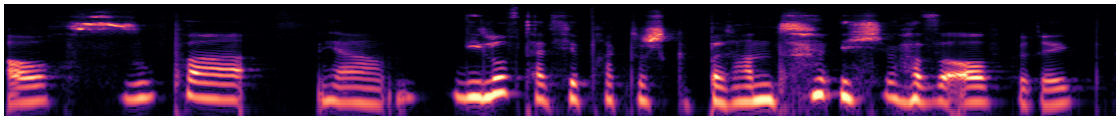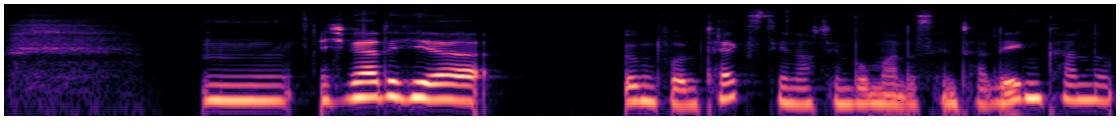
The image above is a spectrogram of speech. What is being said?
auch super. Ja, die Luft hat hier praktisch gebrannt. Ich war so aufgeregt. Mm, ich werde hier irgendwo im Text, je nachdem, wo man das hinterlegen kann. Da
